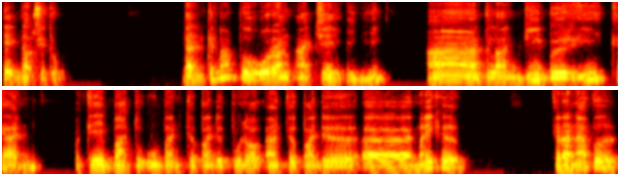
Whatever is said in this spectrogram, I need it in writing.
Take note situ. Dan kenapa orang Aceh ini ah telah diberikan okey batu uban kepada pulau uh, kepada uh, mereka? Kerana apa?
